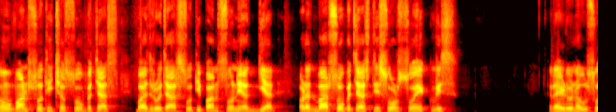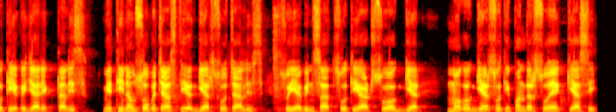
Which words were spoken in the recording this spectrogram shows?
ઘઉં પાંચસોથી છસો પચાસ. બાજરો ચારસોથી પાંચસો ને અગિયાર, અડદ બારસો પચાસથી સોળસો એકવીસ, રાયડો નવસોથી એક હજાર એકતાલીસ, મેથી નવસો પચાસથી અગિયારસો ચાલીસ, સોયાબીન સાતસોથી આઠસો અગિયાર, મગ અગિયારસોથી પંદરસો એક્યાસી.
